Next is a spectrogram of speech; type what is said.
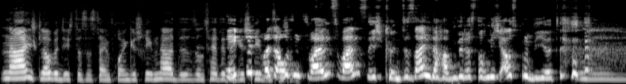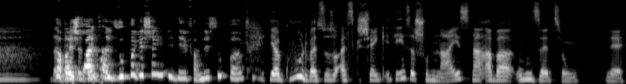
Nein, ich glaube nicht, dass es dein Freund geschrieben hat. äh, Sonst hätte der Nächstes geschrieben. dass ich- 2022 könnte sein, da haben wir das noch nicht ausprobiert. Dann Aber ich fand der- halt super Geschenkidee, fand ich super. Ja, gut, weißt du, so als Geschenkidee ist das schon nice, ne? Aber Umsetzung, nee.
